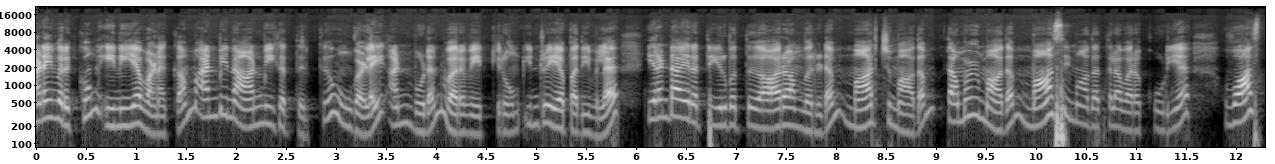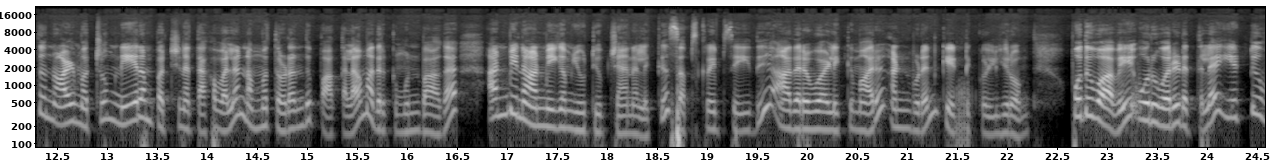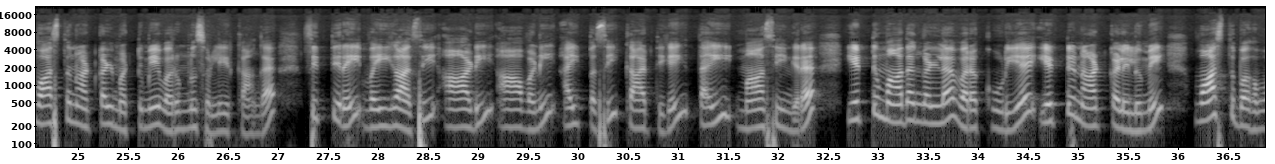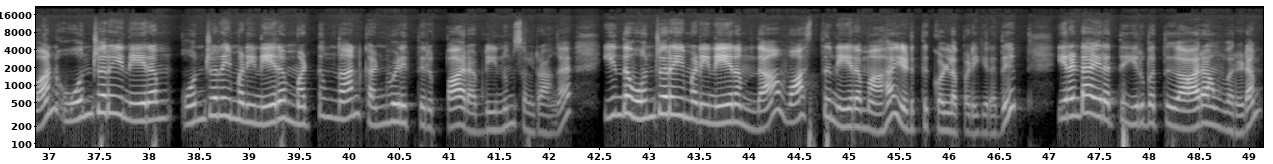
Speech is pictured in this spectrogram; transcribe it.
அனைவருக்கும் இனிய வணக்கம். அன்பின் ஆன்மீகத்திற்கு உங்களை அன்புடன் வரவேற்கிறோம். இன்றைய பதிவில் இரண்டாயிரத்தி இருபத்தி ஆறாம் வருடம் மார்ச் மாதம் தமிழ் மாதம் மாசி மாதத்தில் வரக்கூடிய வாஸ்து நாள் மற்றும் நேரம் பற்றின தகவலை நம்ம தொடர்ந்து பார்க்கலாம். அதற்கு முன்பாக அன்பின் ஆன்மீகம் யூடியூப் சேனலுக்கு சப்ஸ்கிரைப் செய்து ஆதரவு அளிக்குமாறு அன்புடன் கேட்டுக்கொள்கிறோம். பொதுவாகவே ஒரு வருடத்தில் எட்டு வாஸ்து நாட்கள் மட்டுமே வரும்னு சொல்லியிருக்காங்க. சித்திரை வைகாசி ஆடி ஆவணி ஐப்பசி கார்த்திகை தை மாசிங்கிற எட்டு மாதங்களில் வரக்கூடிய எட்டு நாட்களிலுமே வாஸ்து பகவான் ஒன்றரை நேரம் ஒன்றரை மணி நேரம் மட்டும்தான் கண்விழித்திருப்பார் அப்படின்னும் சொல்கிறாங்க இந்த ஒன்றரை மணி நேரம் தான் வாஸ்து நேரமாக எடுத்துக்கொள்ளப்படுகிறது இரண்டாயிரத்து இருபத்தி ஆறாம் வருடம்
